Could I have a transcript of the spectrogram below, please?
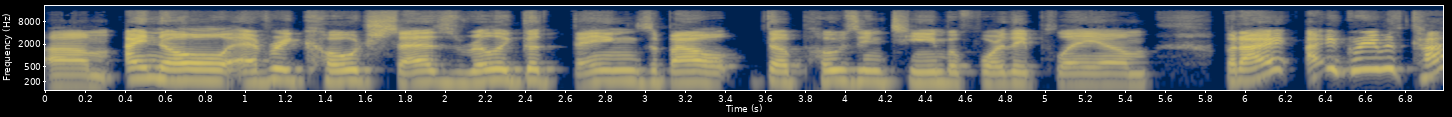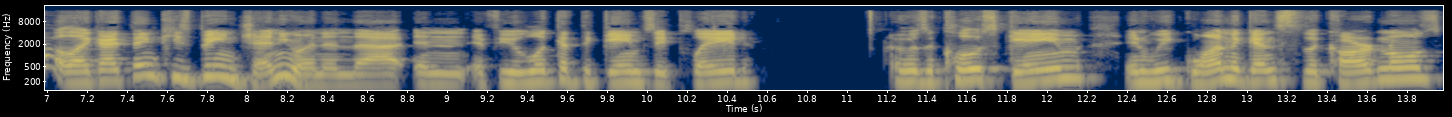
Um, I know every coach says really good things about the opposing team before they play them, but I, I agree with Kyle. Like, I think he's being genuine in that. And if you look at the games they played, it was a close game in week one against the Cardinals.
